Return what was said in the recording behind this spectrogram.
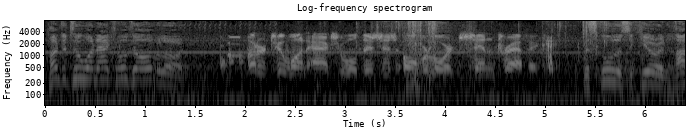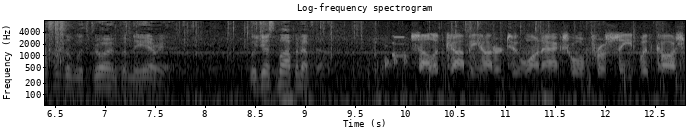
Hunter 2-1 actual to Overlord. Hunter 2-1 actual, this is Overlord. Send traffic. The school is secure and hostiles are withdrawing from the area. We're just mopping up now. Solid copy, Hunter 2-1 actual. Proceed with caution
